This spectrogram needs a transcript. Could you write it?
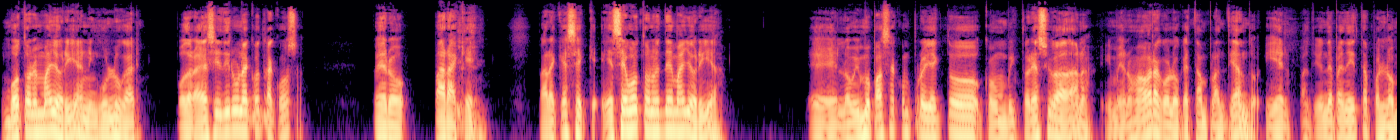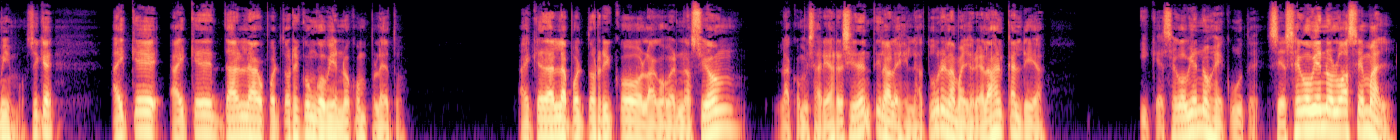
Un voto no es mayoría en ningún lugar. Podrá decidir una que otra cosa. Pero ¿para qué? Para que ese, ese voto no es de mayoría. Eh, lo mismo pasa con proyectos con Victoria Ciudadana, y menos ahora con lo que están planteando. Y el Partido Independiente, pues lo mismo. Así que hay que, hay que darle a Puerto Rico un gobierno completo. Hay que darle a Puerto Rico la gobernación, la comisaría residente y la legislatura y la mayoría de las alcaldías. Y que ese gobierno ejecute. Si ese gobierno lo hace mal,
